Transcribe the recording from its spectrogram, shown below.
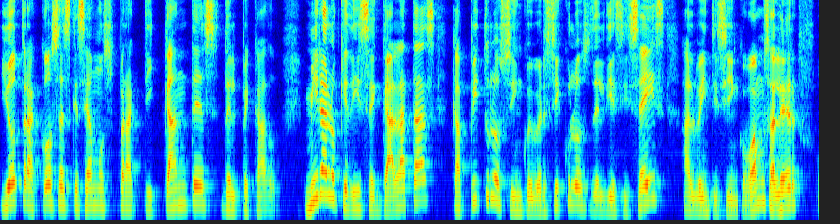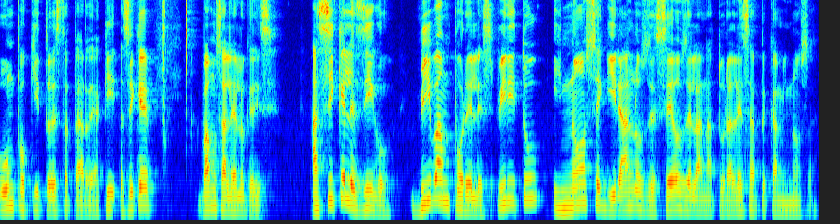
y otra cosa es que seamos practicantes del pecado. Mira lo que dice Gálatas capítulo 5 y versículos del 16 al 25. Vamos a leer un poquito esta tarde aquí, así que vamos a leer lo que dice. Así que les digo, Vivan por el Espíritu y no seguirán los deseos de la naturaleza pecaminosa,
